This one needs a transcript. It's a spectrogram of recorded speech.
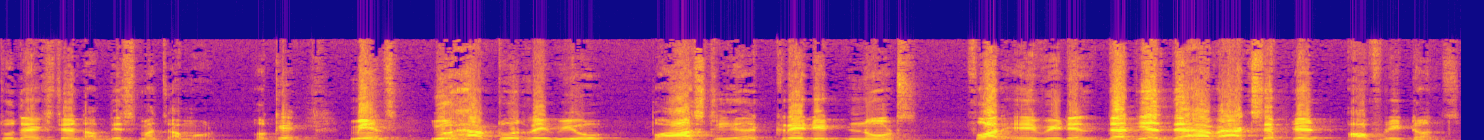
to the extent of this much amount. Okay. Means you have to review past year credit notes for evidence that yes, they have accepted of returns.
